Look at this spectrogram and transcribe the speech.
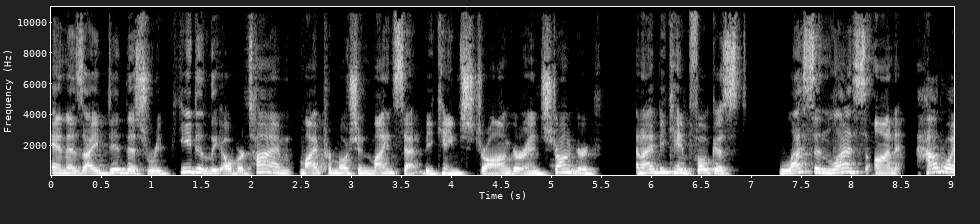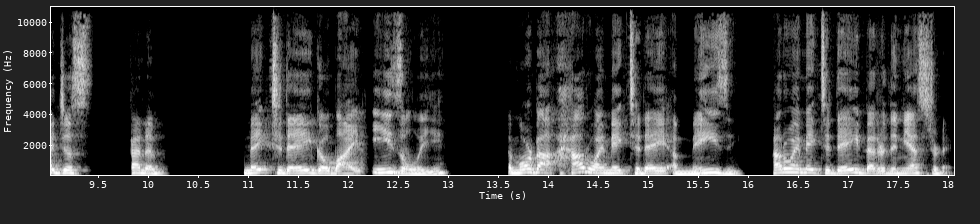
and as I did this repeatedly over time, my promotion mindset became stronger and stronger. And I became focused less and less on how do I just kind of make today go by easily and more about how do I make today amazing? How do I make today better than yesterday?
